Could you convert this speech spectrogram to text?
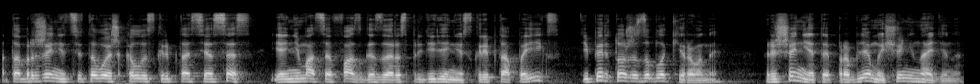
отображение цветовой шкалы скрипта CSS и анимация фаз газораспределения скрипта PX теперь тоже заблокированы. Решение этой проблемы еще не найдено.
